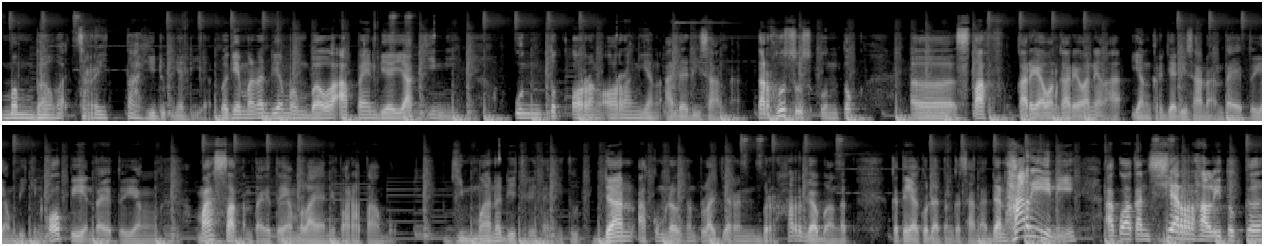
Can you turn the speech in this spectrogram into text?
membawa cerita hidupnya dia. Bagaimana dia membawa apa yang dia yakini untuk orang-orang yang ada di sana. Terkhusus untuk uh, staff karyawan-karyawan yang yang kerja di sana, entah itu yang bikin kopi, entah itu yang masak, entah itu yang melayani para tamu. Gimana dia ceritain itu? Dan aku mendapatkan pelajaran berharga banget ketika aku datang ke sana. Dan hari ini aku akan share hal itu ke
